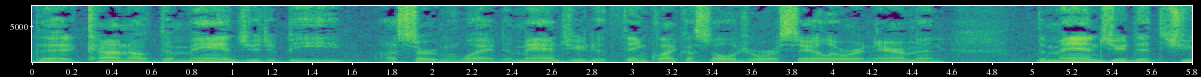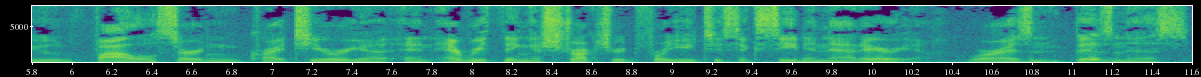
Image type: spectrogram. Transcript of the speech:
that kind of demands you to be a certain way, demands you to think like a soldier or a sailor or an airman, demands you that you follow certain criteria and everything is structured for you to succeed in that area. Whereas in business,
